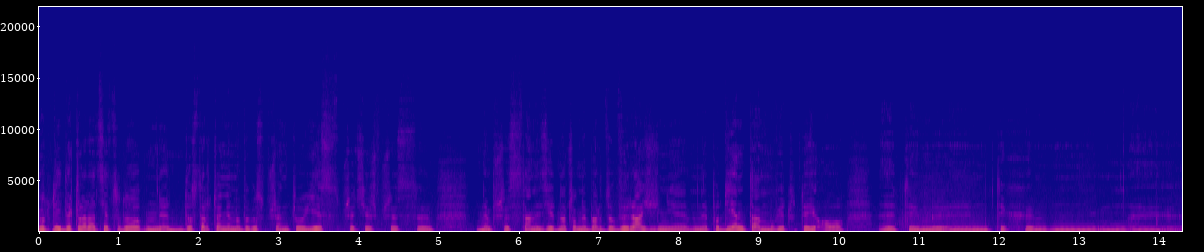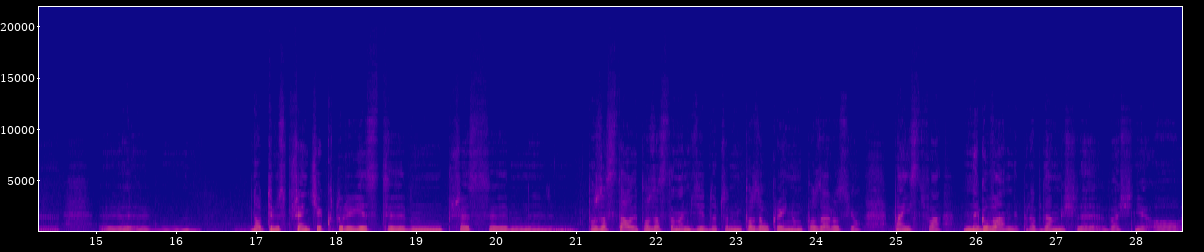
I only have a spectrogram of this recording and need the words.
No tutaj deklaracja co do dostarczania nowego sprzętu jest przecież przez, przez Stany Zjednoczone bardzo wyraźnie podjęta. Mówię tutaj o tym, tych no, tym sprzęcie, który jest y, przez y, pozostałe, poza Stanami Zjednoczonymi, poza Ukrainą, poza Rosją państwa negowany, prawda? Myślę właśnie o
